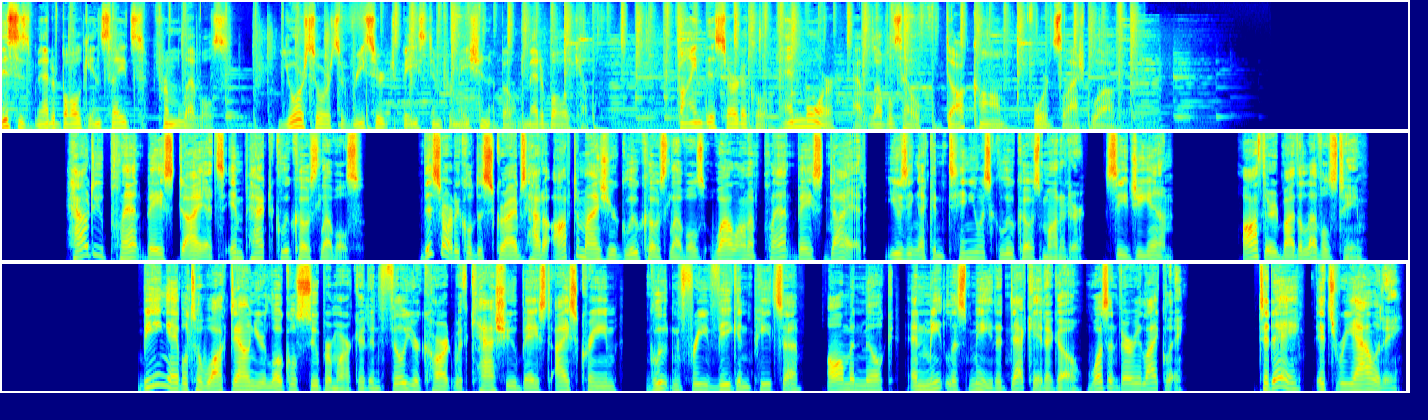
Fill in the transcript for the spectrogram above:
This is Metabolic Insights from Levels, your source of research based information about metabolic health. Find this article and more at levelshealth.com forward slash blog. How do plant based diets impact glucose levels? This article describes how to optimize your glucose levels while on a plant based diet using a continuous glucose monitor, CGM. Authored by the Levels team. Being able to walk down your local supermarket and fill your cart with cashew based ice cream, gluten free vegan pizza, almond milk, and meatless meat a decade ago wasn't very likely. Today, it's reality.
